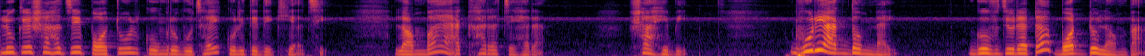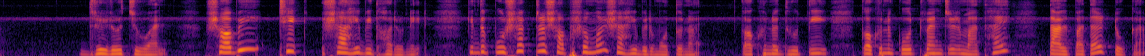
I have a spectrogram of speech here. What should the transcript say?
লুকের সাহায্যে পটল, কুমড়ো বোঝাই করিতে দেখিয়াছি। লম্বা এক হারা চেহারা। সাহেবী, ভুঁড়ি একদম নাই। গোফজোড়াটা বড্ড লম্বা। দৃঢ় চুয়াল। সবই ঠিক সাহেবী ধরনের। কিন্তু পোশাকটা সবসময় সাহেবের মতো নয়। কখনো ধুতি, কখনো কোট প্যান্টের মাথায় তালপাতার টোকা।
